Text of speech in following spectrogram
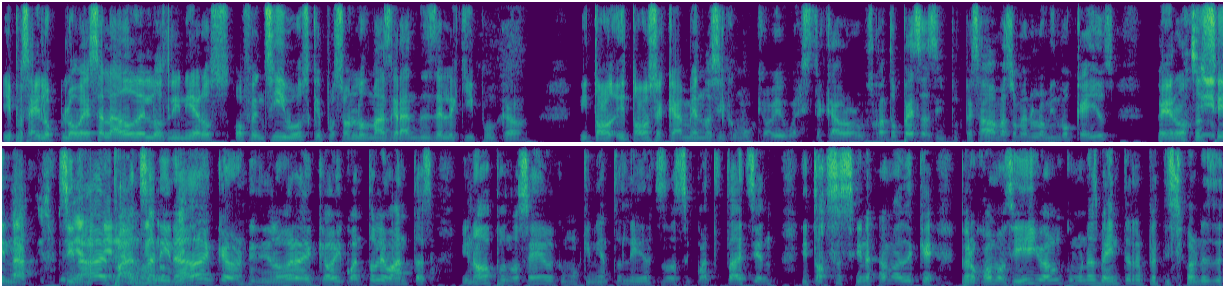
Y pues ahí lo, lo, ves al lado de los linieros ofensivos, que pues son los más grandes del equipo, cabrón. Y, todo, y todos se quedan viendo así como que, oye, güey, este cabrón, pues ¿cuánto pesas? Y pues pesaba más o menos lo mismo que ellos, pero sin, nada sin nada de panza ni nada, cabrón. Y luego era de que, oye, ¿cuánto levantas? Y no, pues no sé, como 500 libras, no sé cuánto estaba diciendo. Y todos así nada más de que, pero como, sí, yo hago como unas 20 repeticiones de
